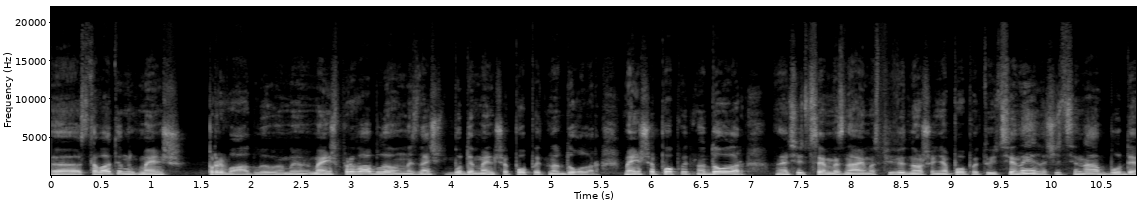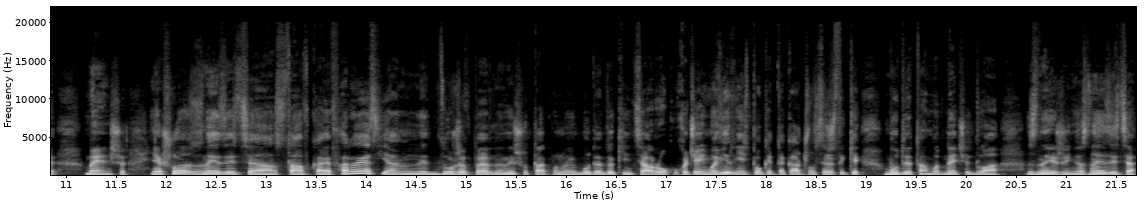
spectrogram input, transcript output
е, ставатимуть менш привабливими. Менш привабливими, значить, буде менше попит на долар. Менше попит на долар, значить, це ми знаємо співвідношення попиту і ціни, значить ціна буде менше. Якщо знизиться ставка ФРС, я не дуже впевнений, що так воно і буде до кінця року. Хоча ймовірність поки така, що все ж таки буде там одне чи два зниження знизиться.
